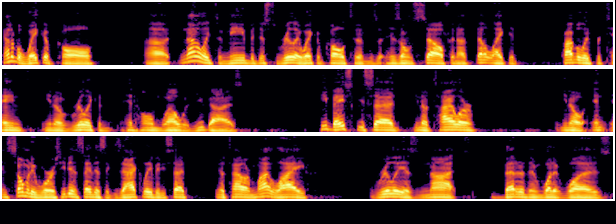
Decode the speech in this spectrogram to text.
kind of a wake up call uh, not only to me, but just really a wake up call to his own self. And I felt like it probably pertained, you know, really could hit home well with you guys. He basically said, you know, Tyler, you know, in, in so many words, he didn't say this exactly, but he said, you know, Tyler, my life really is not better than what it was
